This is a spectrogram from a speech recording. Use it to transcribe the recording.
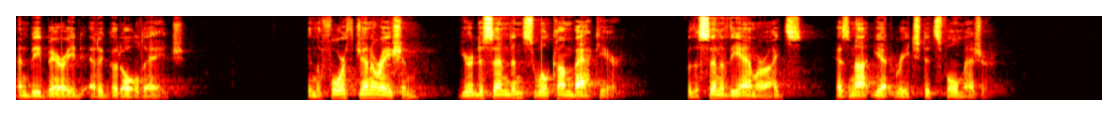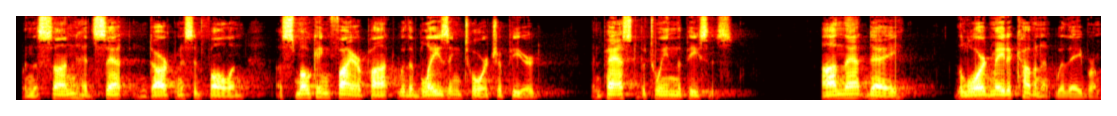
and be buried at a good old age. In the fourth generation, your descendants will come back here, for the sin of the Amorites has not yet reached its full measure. When the sun had set and darkness had fallen, a smoking firepot with a blazing torch appeared and passed between the pieces. On that day, the Lord made a covenant with Abram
